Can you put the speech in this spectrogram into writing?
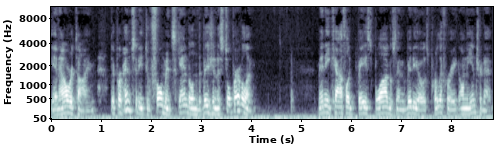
In our time, the propensity to foment scandal and division is still prevalent. Many Catholic based blogs and videos proliferate on the internet,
